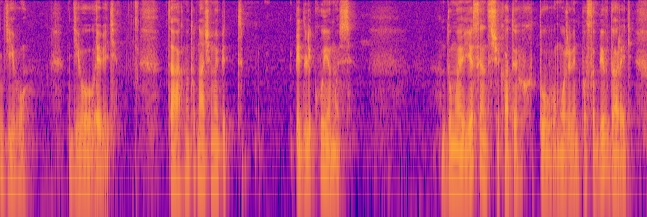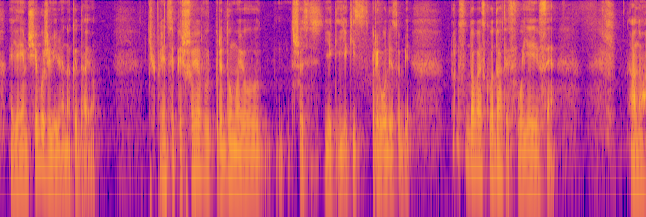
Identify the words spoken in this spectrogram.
діву. Діву лебідь. Так, ну тут наче ми під, підлікуємось. Думаю, є сенс чекати хтуву. Може він по собі вдарить, а я їм ще божевілля накидаю. Чи, в принципі, що я придумаю щось, які, якісь пригоди собі. Просто давай складати своє і все. А ну,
